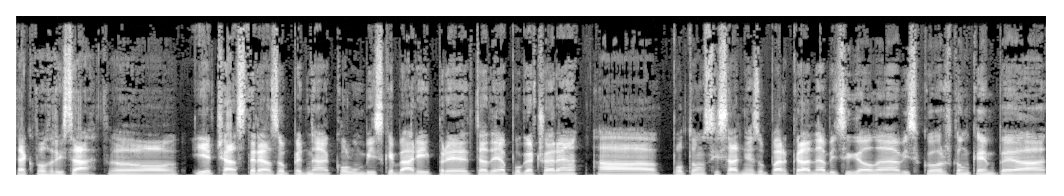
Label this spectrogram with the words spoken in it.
Tak pozri sa, je čas teraz opäť na kolumbijské bary pre Tadeja Pogačara a potom si sadne zo párkrát na bicykel na vysokohorskom kempe a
